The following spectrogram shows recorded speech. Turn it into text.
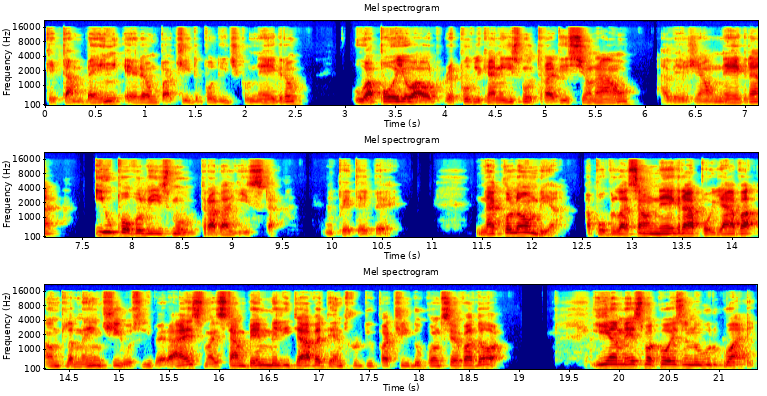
que também era um partido político negro, o apoio ao republicanismo tradicional, a Legião Negra, e o populismo trabalhista, o PTB. Na Colômbia, a população negra apoiava amplamente os liberais, mas também militava dentro do Partido Conservador. E a mesma coisa no Uruguai,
